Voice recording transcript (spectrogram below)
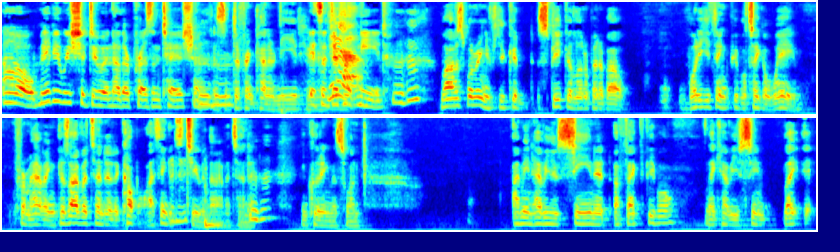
Oh, maybe we should do another presentation. It's a mm-hmm. different kind of need here. It's a different Yeah. need. Mm-hmm. well, I was wondering if you could speak a little bit about what do you think people take away from having, because I've attended a couple. I think it's two that I've attended, including this one. I mean, have you seen it affect people? Like, have you seen, like,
